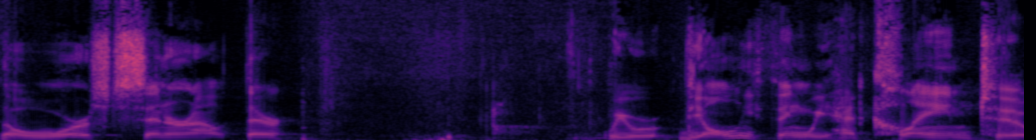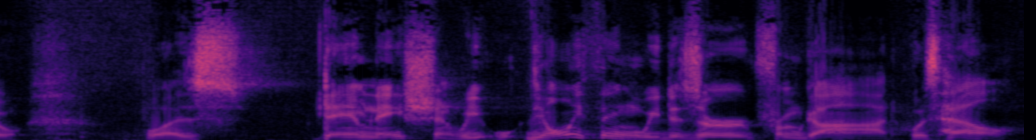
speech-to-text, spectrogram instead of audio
the worst sinner out there. We were the only thing we had claim to was damnation. We, the only thing we deserved from God was hell.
